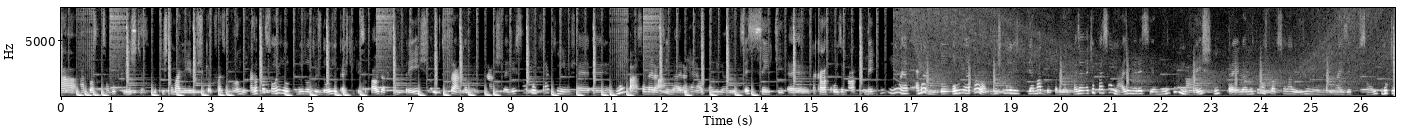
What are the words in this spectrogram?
a, a atuação do Christian, do Christian Malheiros, que é o que faz o Nando, as atuações do, dos outros dois do cast principal, já que são três, é muito fraca, velho. Eles são muito fraquinhos. É, é, não passa a veracidade real, ligado? Você sente é, aquela coisa meio que não é amador, não é a palavra, não chama ele de amador, tá ligado? Mas é que o personagem merecia muito mais entrega, muito mais profissionalismo na execução do que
